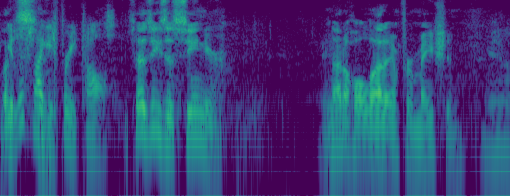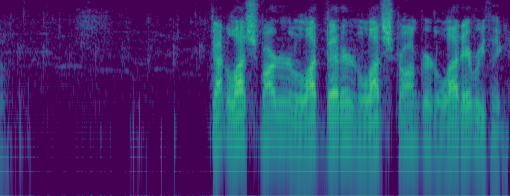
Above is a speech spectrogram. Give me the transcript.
Let's he looks like he's pretty tall. Says he's a senior. Yeah. Not a whole lot of information. Yeah gotten a lot smarter and a lot better and a lot stronger and a lot everything.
